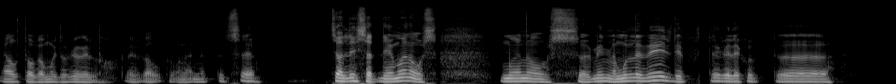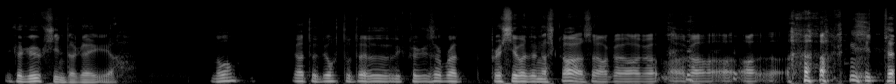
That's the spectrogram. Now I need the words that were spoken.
ja autoga muidugi veel, veel kaugemale, nii et, et see, see on lihtsalt nii mõnus, mõnus minna, mulle meeldib tegelikult äh, ikkagi üksinda käia. noh, teatud juhtudel ikkagi sõbrad pressivad ennast kaasa, aga, aga, aga, aga, mitte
